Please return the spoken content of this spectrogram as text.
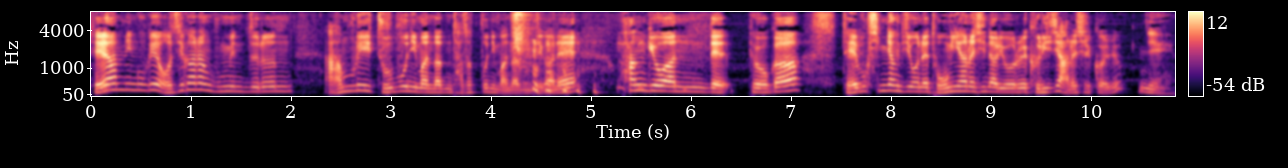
대한민국의 어지간한 국민들은 아무리 두 분이 만나든 다섯 분이 만나든지 간에 황교안 대표가 대북 식량 지원에 동의하는 시나리오를 그리지 않으실걸요? 예.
